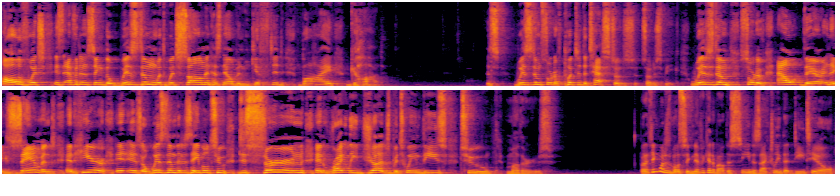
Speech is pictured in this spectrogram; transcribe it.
All of which is evidencing the wisdom with which Solomon has now been gifted by God. It's wisdom sort of put to the test, so, so, to speak. Wisdom sort of out there and examined. And here it is a wisdom that is able to discern and rightly judge between these two mothers. But I think what is most significant about this scene is actually that detail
